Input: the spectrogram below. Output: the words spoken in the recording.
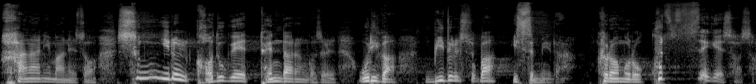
하나님 안에서 승리를 거두게 된다는 것을 우리가 믿을 수가 있습니다. 그러므로 굳세게 서서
